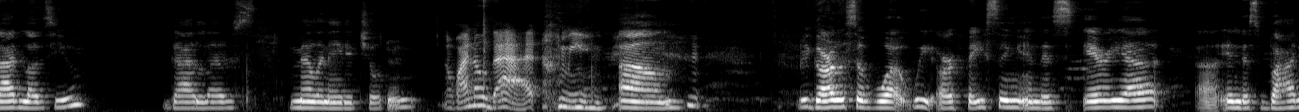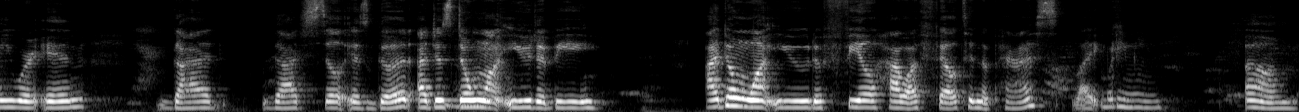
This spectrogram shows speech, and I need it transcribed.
god loves you. God loves melanated children Oh, I know that. I mean, um, regardless of what we are facing in this area, uh, in this body we're in, God, God still is good. I just don't want you to be. I don't want you to feel how I felt in the past, like what do you mean? um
